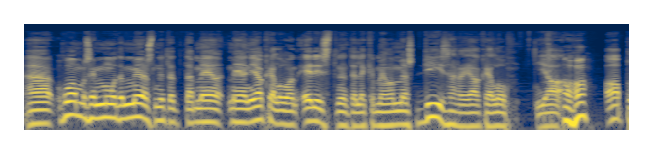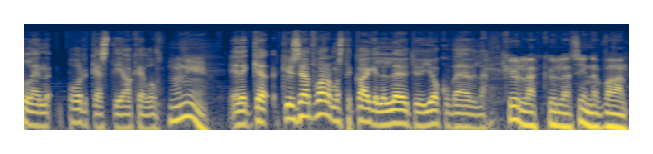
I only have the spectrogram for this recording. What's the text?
Ää, huomasin muuten myös nyt, että meidän, meidän jakelu on edistynyt, eli meillä on myös Deezer-jakelu ja Oho. Applen podcast-jakelu. No niin, Eli kyllä sieltä varmasti kaikille löytyy joku väylä. kyllä, kyllä. Sinne vaan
